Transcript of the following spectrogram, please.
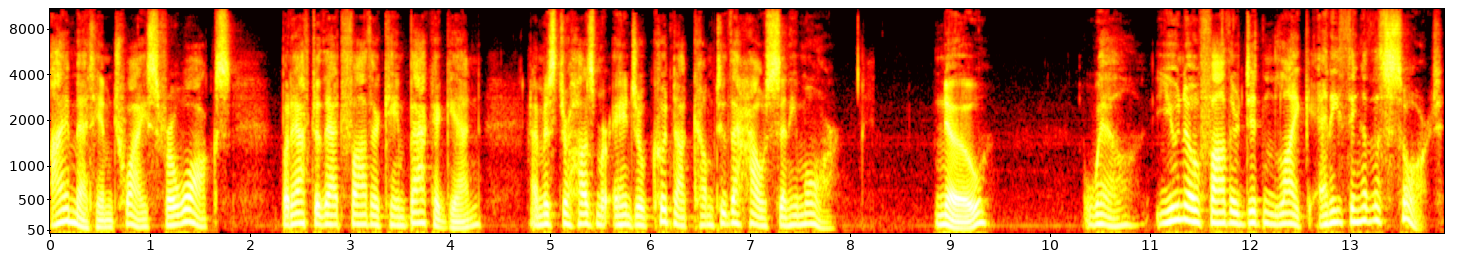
I met him twice for walks, but after that father came back again, and Mr. Hosmer Angel could not come to the house any more." "No." "Well. You know father didn't like anything of the sort.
